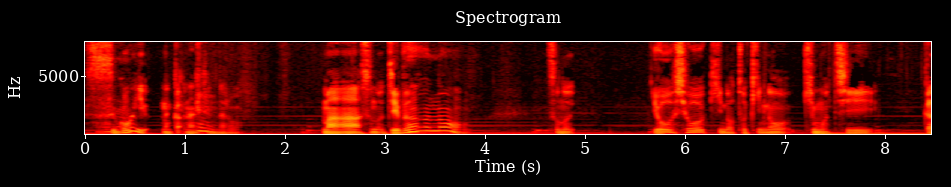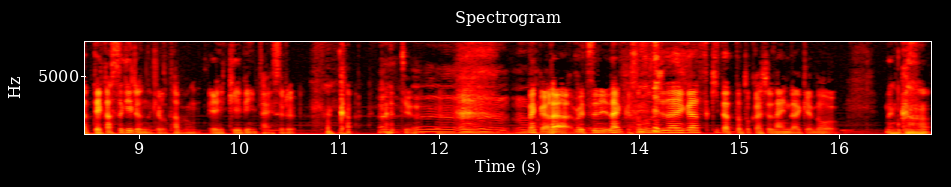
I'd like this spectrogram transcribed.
すごいよ。なんかなんて言うんだろう。まあその自分のその幼少期の時の気持ちがでかすぎるんだけど多分 AKB に対する。なんかなんていうの。うんうんうんうんだから別になんかその時代が好きだったとかじゃないんだけどなんか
